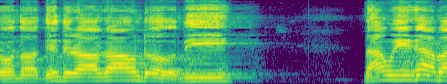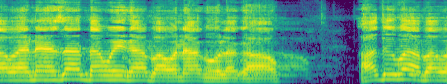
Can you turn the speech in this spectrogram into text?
ကုန်သောသင်္တရောကောင်းတို့သည် တံဝေကဘာဝနာသတံဝေကဘာဝနာကို၎င်းအတုပဘာဝ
